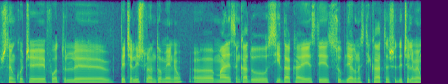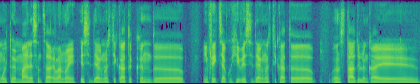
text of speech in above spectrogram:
și să încurce eforturile specialiștilor în domeniu, uh, mai ales în cadrul SIDA, care este subdiagnosticată și de cele mai multe ori, mai ales în țară la noi, este diagnosticată când uh, infecția cu HIV este diagnosticată în stadiul în care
